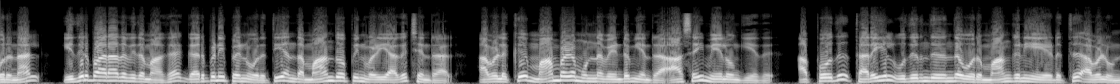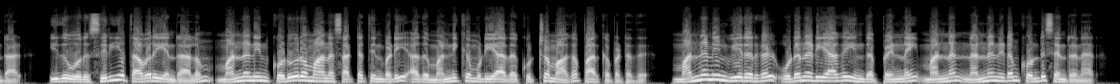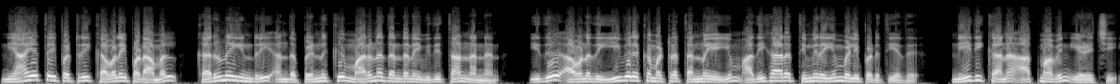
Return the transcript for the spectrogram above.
ஒரு நாள் எதிர்பாராத விதமாக கர்ப்பிணி பெண் ஒருத்தி அந்த மாந்தோப்பின் வழியாகச் சென்றாள். அவளுக்கு மாம்பழம் உண்ண வேண்டும் என்ற ஆசை மேலோங்கியது. அப்போது தரையில் உதிர்ந்திருந்த ஒரு மாங்கனியை எடுத்து அவள் உண்டாள். இது ஒரு சிறிய தவறு என்றாலும் மன்னனின் கொடூரமான சட்டத்தின்படி அது மன்னிக்க முடியாத குற்றமாக பார்க்கப்பட்டது. மன்னனின் வீரர்கள் உடனடியாக இந்த பெண்ணை மன்னன் நன்னனிடம் கொண்டு சென்றனர். நியாயத்தை பற்றி கவலைப்படாமல் கருணையின்றி அந்த பெண்ணுக்கு மரண தண்டனை விதித்தான் நன்னன். இது அவனது ஈவிரக்கமற்ற தன்மையையும் அதிகார திமிரையும் வெளிப்படுத்தியது. நீதிக்கான ஆத்மாவின் எழுச்சி.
